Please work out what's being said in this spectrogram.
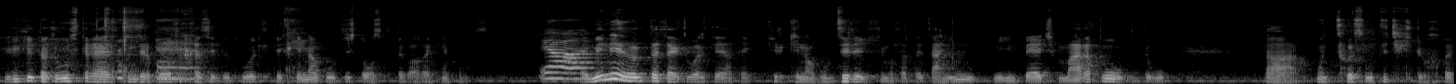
байхгүй. Ерөнхийдөө л өөрсдөө харилцан дээр буулгахаас илүү зүгээр л тэр киног үзэж дуусгадаг байгаа ихэнх хүмүүс. Яа. Э, Миний хувьд л яг зүгээр тий одоо тэр киног үзээрэй гэх юм бол одоо за энэ нэг юм байж магадгүй гэдэг одоо өнцгөөс үзэж эхэлдэг байхгүй.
